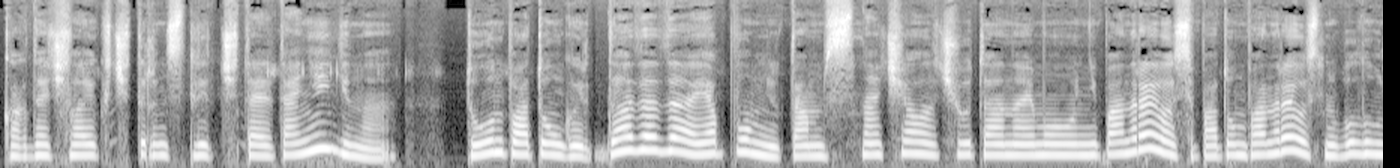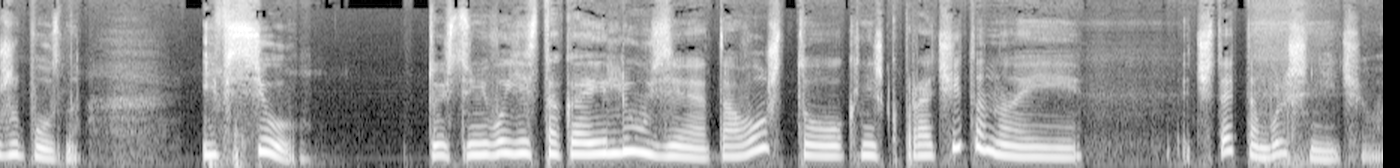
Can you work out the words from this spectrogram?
когда человек в 14 лет читает Онегина, то он потом говорит, да-да-да, я помню, там сначала чего-то она ему не понравилась, а потом понравилась, но было уже поздно. И все. То есть у него есть такая иллюзия того, что книжка прочитана, и читать там больше нечего.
